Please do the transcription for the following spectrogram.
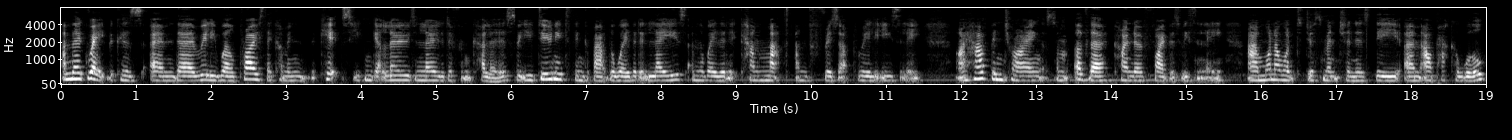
and they're great because um, they're really well priced they come in the kits you can get loads and loads of different colours but you do need to think about the way that it lays and the way that it can mat and frizz up really easily I have been trying some other kind of fibres recently and one I want to just mention is the um, alpaca wool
